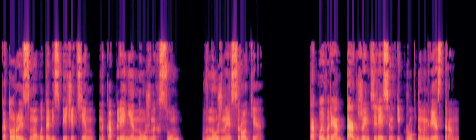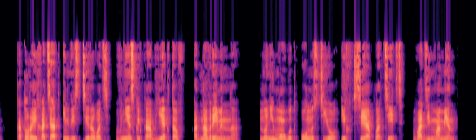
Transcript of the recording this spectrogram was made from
которые смогут обеспечить им накопление нужных сумм в нужные сроки. Такой вариант также интересен и крупным инвесторам, которые хотят инвестировать в несколько объектов одновременно, но не могут полностью их все оплатить в один момент.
